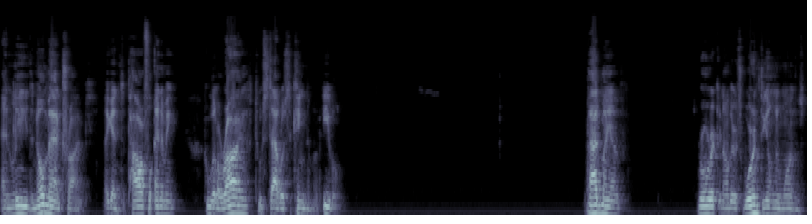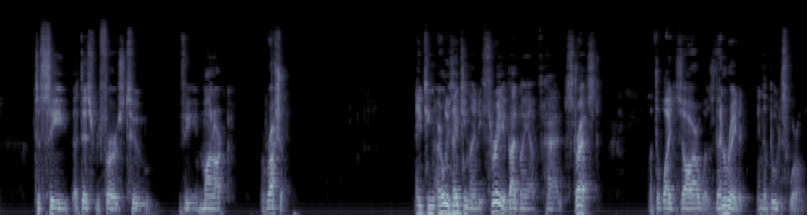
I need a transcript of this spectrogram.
and lead the nomad tribes against a powerful enemy who will arise to establish the kingdom of evil. Badmaev, Roerich, and others weren't the only ones to see that this refers to the monarch of Russia. 18, early 1893, Badmaev had stressed that the White Tsar was venerated in the Buddhist world,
